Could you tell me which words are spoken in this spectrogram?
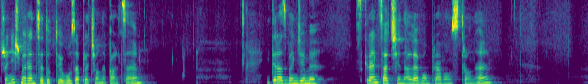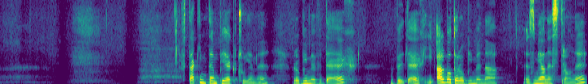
Przenieśmy ręce do tyłu, zaplecione palce. I teraz będziemy skręcać się na lewą, prawą stronę. W takim tempie, jak czujemy, robimy wdech, wydech i albo to robimy na zmianę strony,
